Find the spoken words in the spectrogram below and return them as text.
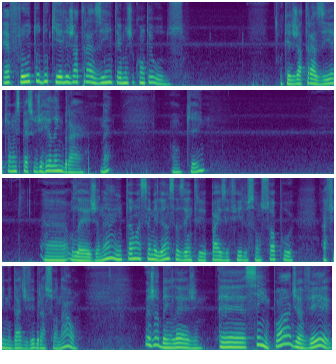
é fruto do que ele já trazia em termos de conteúdos. O que ele já trazia, que é uma espécie de relembrar, né? Ok. Ah, o Leja, né? Então as semelhanças entre pais e filhos são só por afinidade vibracional? Veja bem, Lege, é, sim, pode haver,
